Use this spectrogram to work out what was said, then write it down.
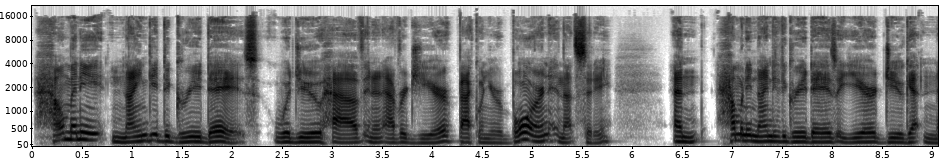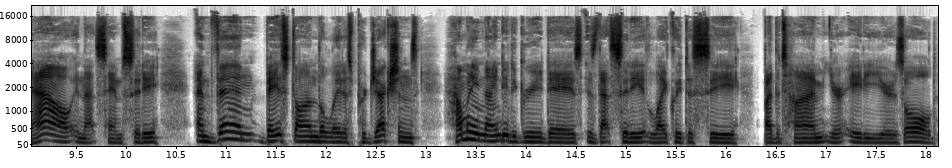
how many 90 degree days would you have in an average year back when you were born in that city? And how many 90 degree days a year do you get now in that same city? And then, based on the latest projections, how many 90 degree days is that city likely to see by the time you're 80 years old?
